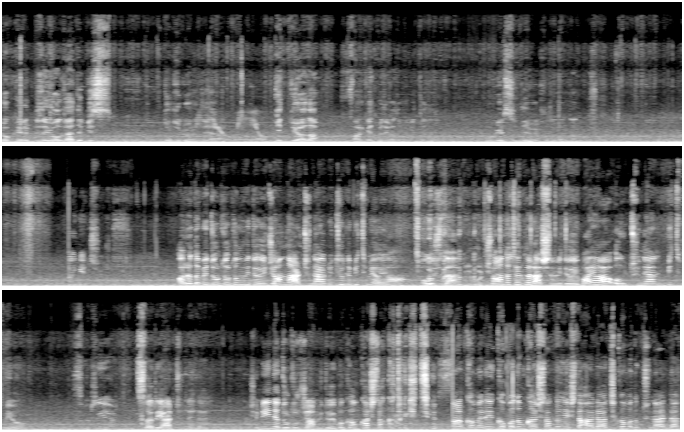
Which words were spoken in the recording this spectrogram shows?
Yok herif bize yol verdi biz durduk önünde yani. Git diyor adam. Fark etmedik adamı git dedi. Bu geçsin diye bekledik ondan. Geçiyoruz. Arada bir durdurdum videoyu canlar. Tünel bir türlü bitmiyor ya. O yüzden. Benim açım Şu anda tekrar açtım videoyu. Bayağı o tünel bitmiyor. Sarıyer. Sarıyer tüneli. Şimdi yine durduracağım videoyu. Bakalım kaç dakikada gideceğiz. Ha, kamerayı kapadım kaç dakika geçti. Hala çıkamadık tünelden.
